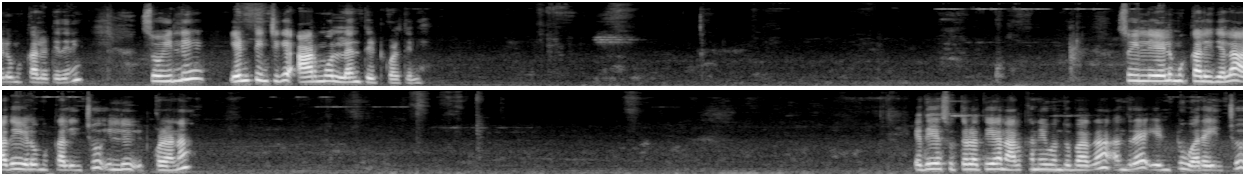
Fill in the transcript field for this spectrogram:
ಏಳು ಮುಕ್ಕಾಲು ಇಟ್ಟಿದ್ದೀನಿ. ಸೊ ಇಲ್ಲಿ ಎಂಟು ಇಂಚಿಗೆ ಆರ್ಮೋಲ್ ಲೆಂತ್ ಇಟ್ಕೊಳ್ತೀನಿ. ಸೊ ಇಲ್ಲಿ ಏಳು ಮುಕ್ಕಾಲು ಇದೆಯಲ್ಲ, ಅದೇ ಏಳು ಮುಕ್ಕಾಲು ಇಂಚು ಇಲ್ಲಿ ಇಟ್ಕೊಳ್ಳೋಣ. ಎದೆಯ ಸುತ್ತಳತೆಯ ನಾಲ್ಕನೇ ಒಂದು ಭಾಗ ಅಂದ್ರೆ ಎಂಟೂವರೆ ಇಂಚು.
